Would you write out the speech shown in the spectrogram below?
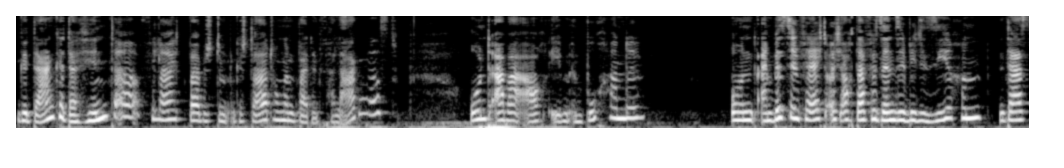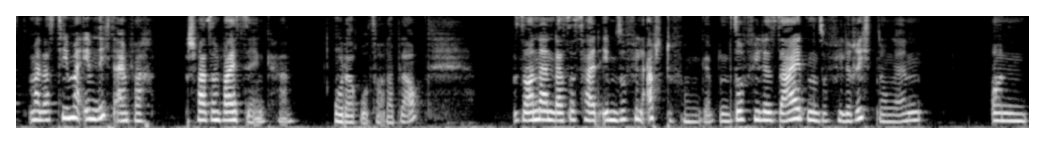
Gedanke dahinter vielleicht bei bestimmten Gestaltungen bei den Verlagen ist und aber auch eben im Buchhandel und ein bisschen vielleicht euch auch dafür sensibilisieren, dass man das Thema eben nicht einfach schwarz und weiß sehen kann oder rosa oder blau, sondern dass es halt eben so viele Abstufungen gibt und so viele Seiten und so viele Richtungen und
